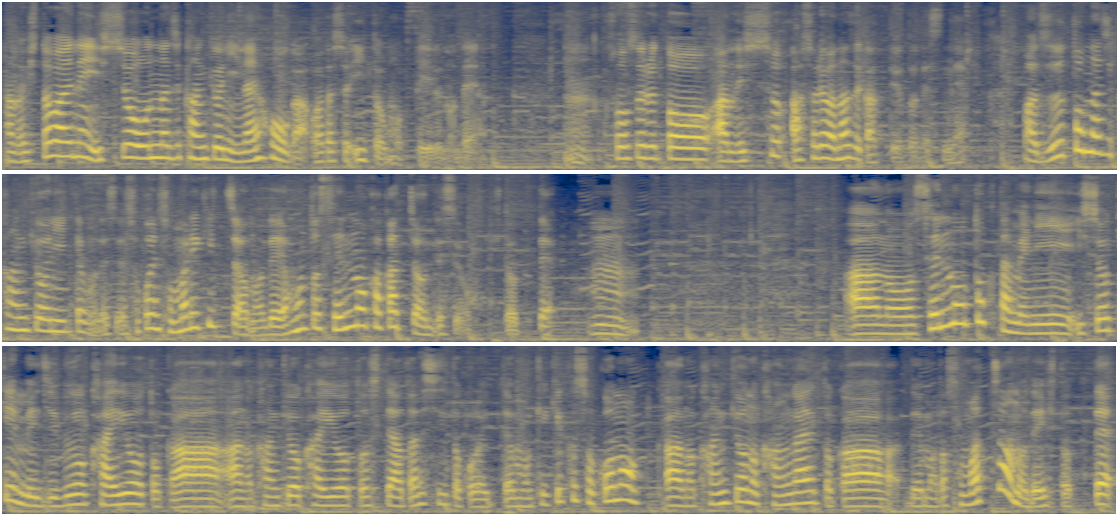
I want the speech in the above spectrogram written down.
あの人はね一生同じ環境にいない方が私はいいと思っているので、そうするとあの一緒あそれはなぜかっていうとですね、まあ、ずっと同じ環境にいてもですねそこに染まりきっちゃうので本当洗脳かかっちゃうんですよ人って。うんあの洗脳を解くために一生懸命自分を変えようとかあの環境を変えようとして新しいところ行っても結局そこのあの環境の考えとかでまた染まっちゃうので人って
